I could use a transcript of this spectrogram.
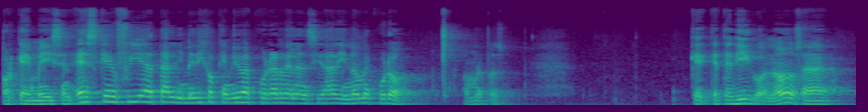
porque me dicen, es que fui a tal y me dijo que me iba a curar de la ansiedad y no me curó. Hombre, pues, ¿qué, te digo, no? O sea,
